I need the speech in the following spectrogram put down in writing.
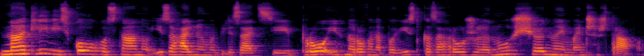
На тлі військового стану і загальної мобілізації проігнорована повістка загрожує ну щонайменше штрафом.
